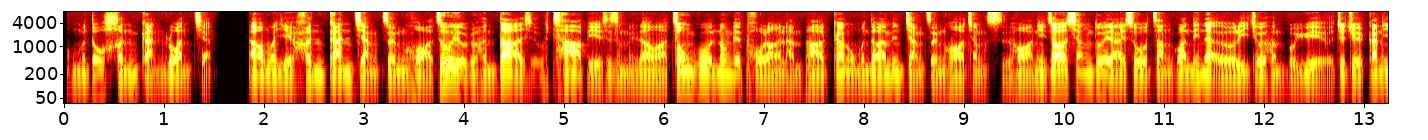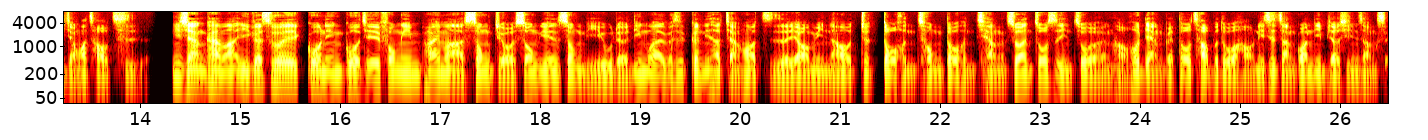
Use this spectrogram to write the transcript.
我们都很敢乱讲，然后我们也很敢讲真话。这会有个很大的差别是什么？你知道吗？中国人弄得破狼的懒趴干，我们都在那边讲真话、讲实话。你知道，相对来说，长官听在耳里就会很不悦耳，就觉得干你讲话超刺。你想想看嘛，一个是会过年过节逢迎拍马、送酒、送烟、送礼物的，另外一个是跟他讲话直的要命，然后就都很冲、都很呛。虽然做事情做得很好，或两个都差不多好，你是长官，你比较欣赏谁？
